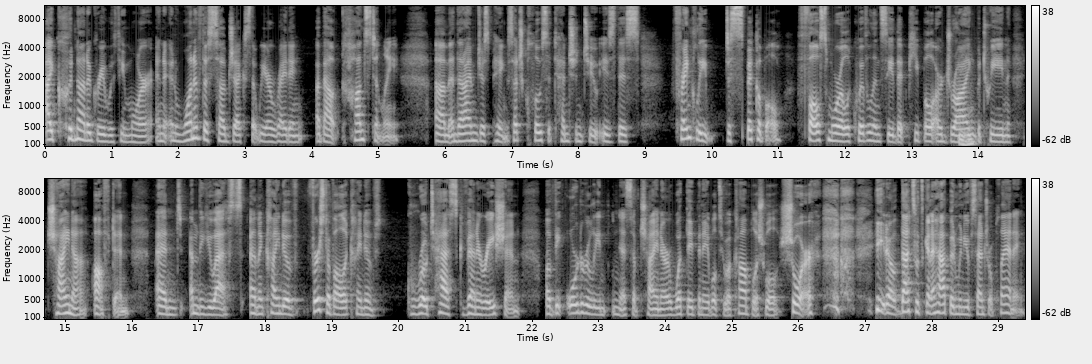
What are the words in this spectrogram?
I could not agree with you more. And, and one of the subjects that we are writing about constantly, um, and that I'm just paying such close attention to, is this frankly despicable false moral equivalency that people are drawing mm-hmm. between China often and and the US and a kind of first of all a kind of grotesque veneration of the orderliness of China or what they've been able to accomplish. Well, sure. you know, that's what's going to happen when you have central planning.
